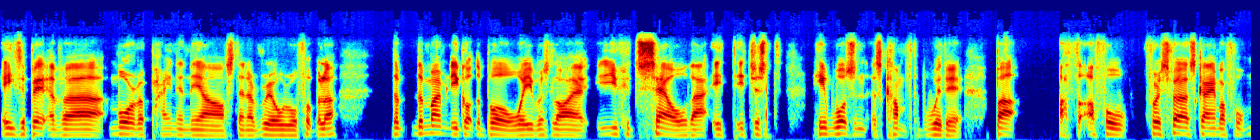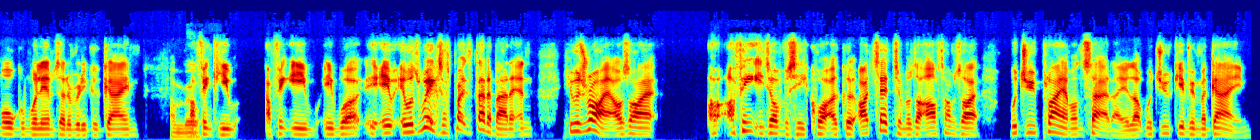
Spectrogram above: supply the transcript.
He's a bit of a more of a pain in the ass than a real, real footballer. The the moment he got the ball, he was like, you could tell that it, it just he wasn't as comfortable with it. But I thought I thought for his first game, I thought Morgan Williams had a really good game. unreal. I think he I think he he worked. It, it was weird 'cause I spoke to Dad about it, and he was right. I was like, I, I think he's obviously quite a good. I'd said to him, I was like, after I was like, would you play him on Saturday? Like, would you give him a game?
